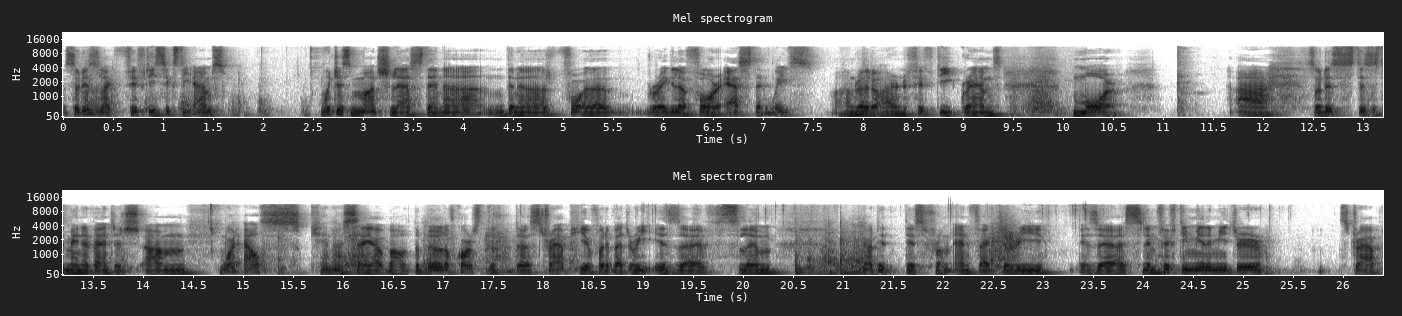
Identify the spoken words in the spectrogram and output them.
so this is like 50, 60 amps, which is much less than a, than a, for a regular 4S that weighs 100 or 150 grams more. Uh, so this this is the main advantage. Um, what else can I say about the build? Of course, the, the strap here for the battery is a slim. Got it this from N Factory. Is a slim 50 millimeter strap.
